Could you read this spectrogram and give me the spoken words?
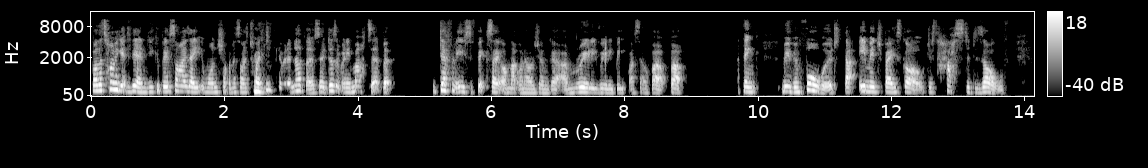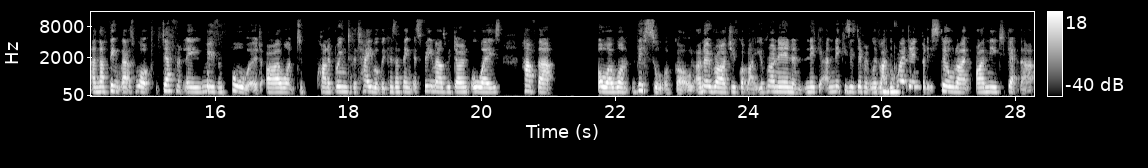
By the time you get to the end, you could be a size eight in one shop and a size 20 mm-hmm. in another. So it doesn't really matter. But definitely used to fixate on that when I was younger and really, really beat myself up. But I think moving forward, that image based goal just has to dissolve. And I think that's what definitely moving forward, I want to kind of bring to the table because I think as females, we don't always have that. Oh, I want this sort of goal. I know Raj, you've got like your running, and Nick and Nikki's is different with like the mm-hmm. wedding, but it's still like I need to get that.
